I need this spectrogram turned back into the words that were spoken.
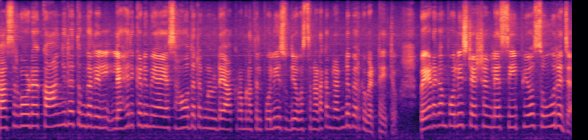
കാസർഗോഡ് കാഞ്ഞിരത്തുങ്കലിൽ ലഹരിക്കടിമയായ സഹോദരങ്ങളുടെ ആക്രമണത്തിൽ പോലീസ് ഉദ്യോഗസ്ഥനടക്കം രണ്ടുപേർക്ക് വെട്ടേറ്റു. പേടകം പോലീസ് സ്റ്റേഷനിലെ സി പി ഒ സൂരജ്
